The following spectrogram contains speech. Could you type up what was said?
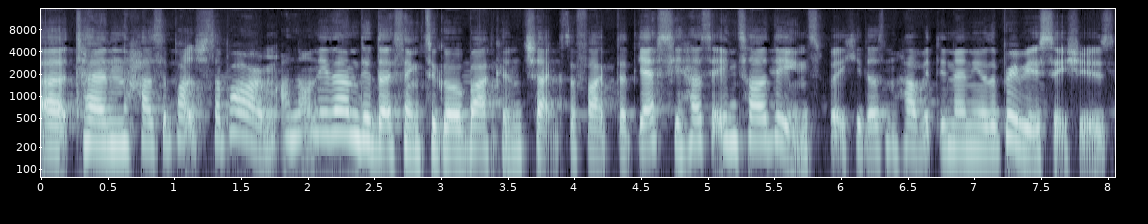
uh, Ten has a patched up arm, and only then did I think to go back and check the fact that yes, he has it in Sardines, but he doesn't have it in any of the previous issues,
